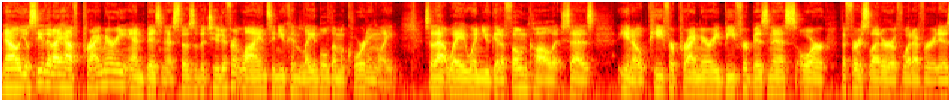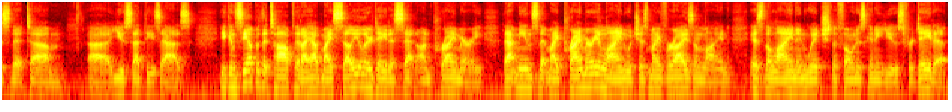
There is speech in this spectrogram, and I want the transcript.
Now you'll see that I have primary and business. Those are the two different lines and you can label them accordingly. So that way when you get a phone call it says, you know, P for primary, B for business, or the first letter of whatever it is that um, uh, you set these as. You can see up at the top that I have my cellular data set on primary. That means that my primary line, which is my Verizon line, is the line in which the phone is going to use for data.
